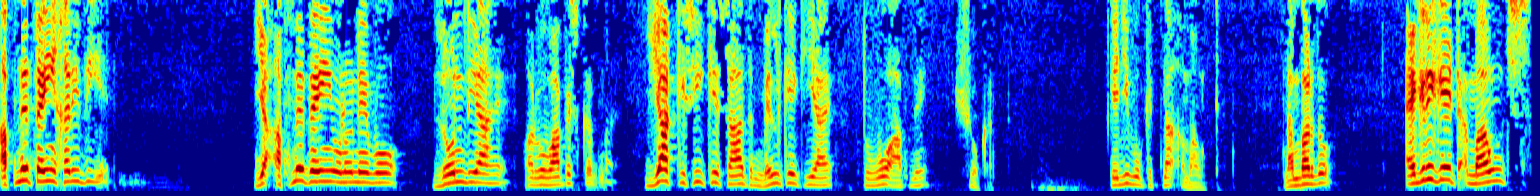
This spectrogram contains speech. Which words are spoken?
اپنے تئیں خریدی ہے یا اپنے تئیں انہوں نے وہ لون لیا ہے اور وہ واپس کرنا ہے یا کسی کے ساتھ مل کے کیا ہے، تو وہ آپ نے شو کرنا کہ جی وہ کتنا اماؤنٹ ہے۔ نمبر دو aggregate amounts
